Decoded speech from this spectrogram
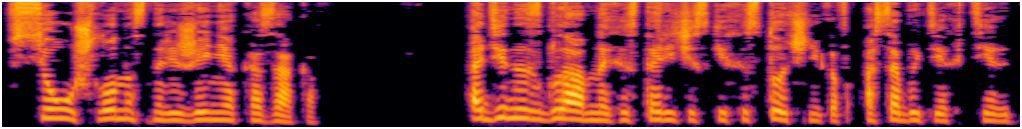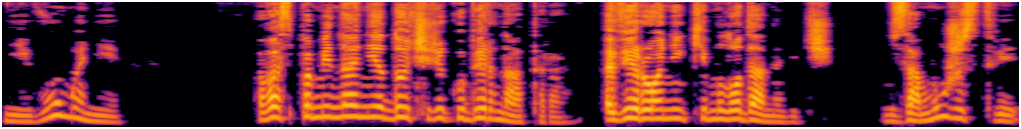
Все ушло на снаряжение казаков. Один из главных исторических источников о событиях тех дней в Умане – воспоминания дочери губернатора, Вероники Млоданович, в замужестве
